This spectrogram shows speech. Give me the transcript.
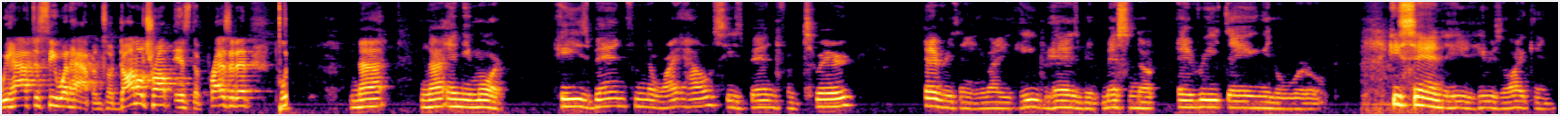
we have to see what happens. So Donald Trump is the president. Please Not not anymore. He's been from the White House, he's been from Twitter, everything. Like he has been messing up everything in the world. He's saying he, he was liking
